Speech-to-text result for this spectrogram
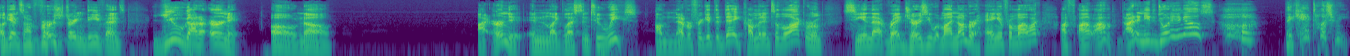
against our first string defense. You gotta earn it. Oh no. I earned it in like less than two weeks. I'll never forget the day coming into the locker room, seeing that red jersey with my number hanging from my locker. I, I, I, I didn't need to do anything else. they can't touch me.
